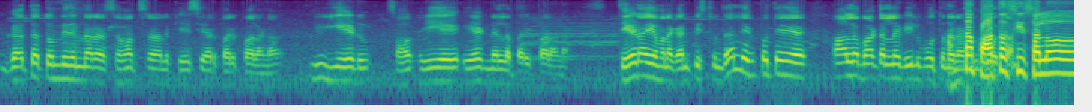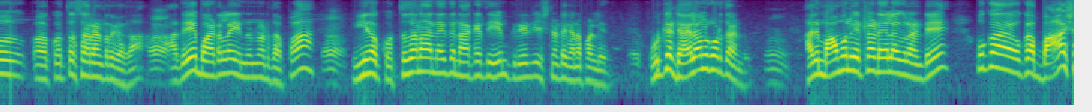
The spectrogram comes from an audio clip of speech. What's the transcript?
గత తొమ్మిదిన్నర సంవత్సరాల కేసీఆర్ పరిపాలన ఈ ఏడు ఈ ఏడు నెలల పరిపాలన తేడా ఏమైనా కనిపిస్తుందా? లేకపోతే వాళ్ళ బాటల్లో వీలు పోతున్నారు పాత సీసాలో కొత్త సార్ అంటారు కదా. అదే బాటలో ఈయన ఉన్నాడు తప్ప ఈయన కొత్తదనాన్ని అయితే నాకైతే ఏం క్రియేట్ చేసినట్టు కనపడలేదు. ఊరికే డైలాగ్ కొడతాడు. అది మామూలుగా ఎట్లా డైలాగులు అంటే ఒక ఒక భాష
